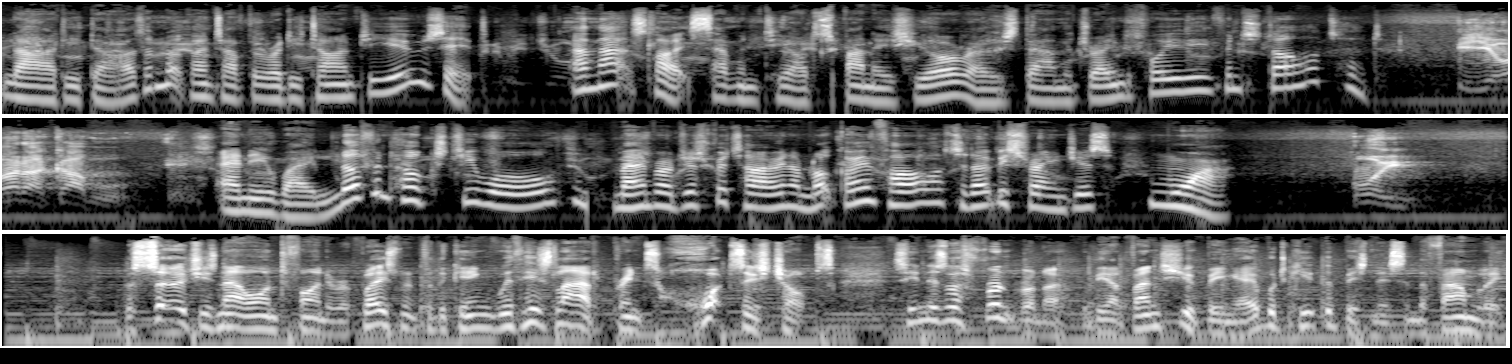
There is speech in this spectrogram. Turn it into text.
la-di-das, I'm not going to have the ready time to use it. And that's like 70 odd Spanish euros down the drain before you've even started. Y llevar a cabo esa Anyway, love and hugs to you all. Remember, I'm just retiring, I'm not going far, so don't be strangers. Mwah. hoy The search is now on to find a replacement for the king with his lad, Prince What's His Chops, seen as the frontrunner with the advantage of being able to keep the business in the family.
